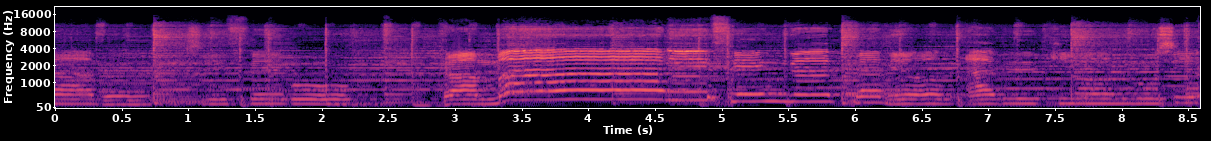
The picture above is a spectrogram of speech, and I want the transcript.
밤을 지새고 가만히 생각하면 아득히 먼 곳이라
